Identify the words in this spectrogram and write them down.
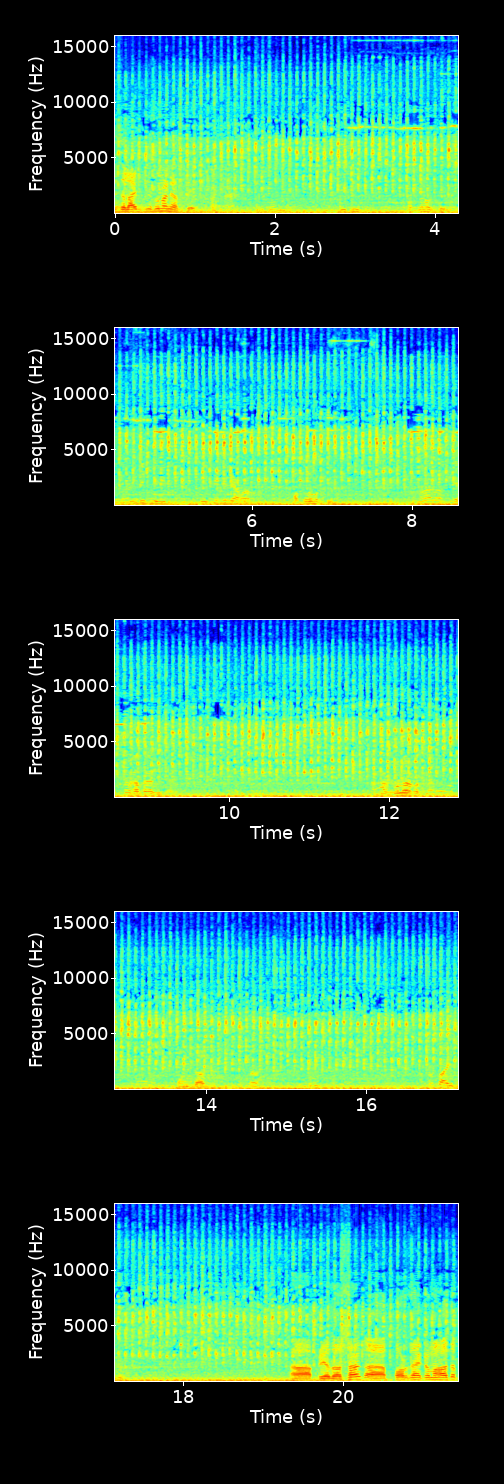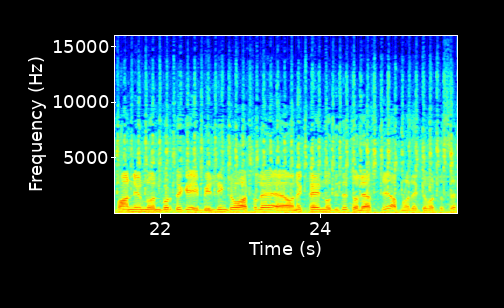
আছে লাইভ দিছো না আজকে। প্রিয় দর্শক পর্যায়ক্রমে হয়তো পানি নম্বর থেকে এই বিল্ডিংটাও আসলে অনেকটাই নদীতে চলে আসছে, আপনারা দেখতে পারতেছেন।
